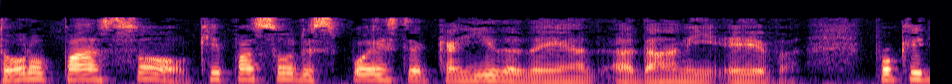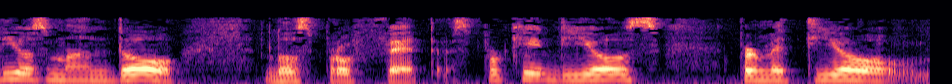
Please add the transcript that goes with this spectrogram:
todo pasó. ¿Qué pasó después de la caída de Adán y Eva? ¿Por qué Dios mandó los profetas? ¿Por qué Dios permitió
